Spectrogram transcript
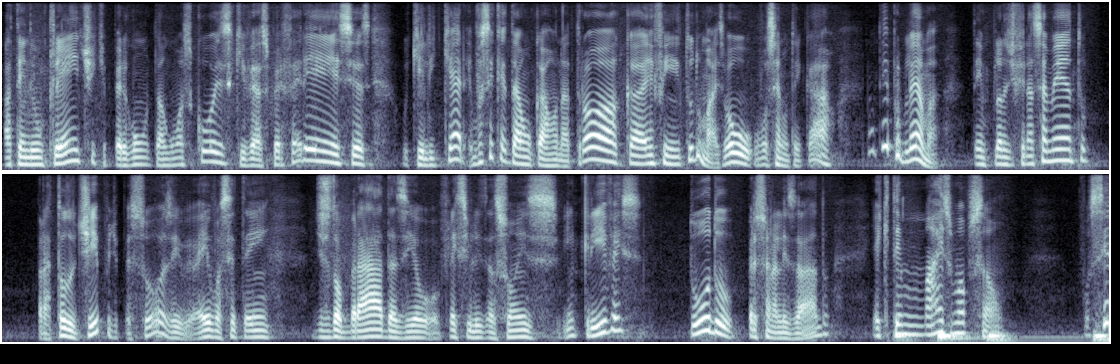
atende um cliente, que pergunta algumas coisas, que vê as preferências, o que ele quer. Você quer dar um carro na troca, enfim, tudo mais. Ou você não tem carro, não tem problema. Tem plano de financiamento para todo tipo de pessoas, e aí você tem desdobradas e flexibilizações incríveis, tudo personalizado. E aqui tem mais uma opção. Você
